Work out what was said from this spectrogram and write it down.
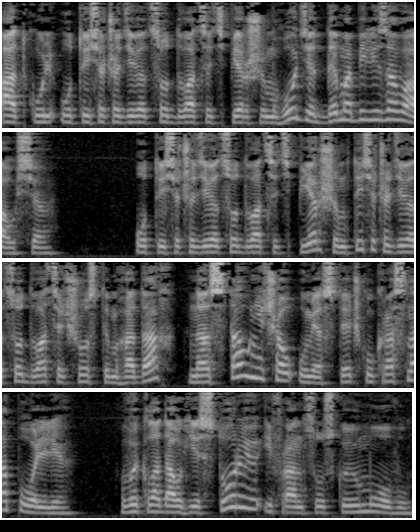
адкуль у 1921 годзе дэмабілізаваўся. У 1921-1926 годах настаўнічаў у мястэчку Краснаполле, выкладаў гісторыю і французскую мову.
